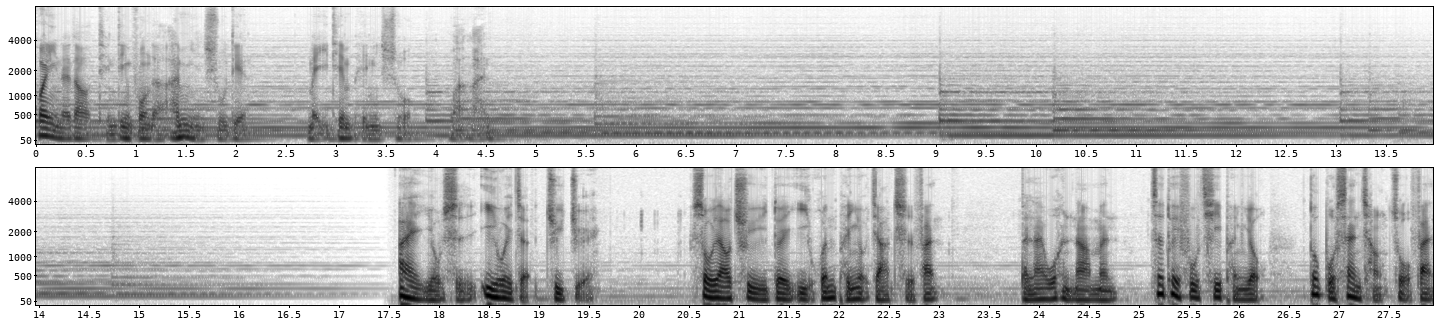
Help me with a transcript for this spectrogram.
欢迎来到田定峰的安眠书店，每一天陪你说晚安。爱有时意味着拒绝。受邀去一对已婚朋友家吃饭，本来我很纳闷，这对夫妻朋友都不擅长做饭。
